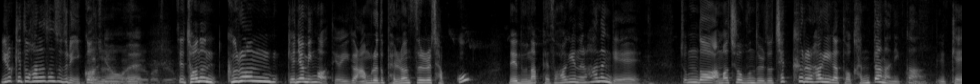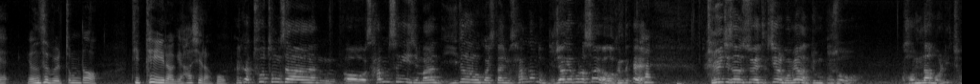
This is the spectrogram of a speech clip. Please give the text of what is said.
이렇게도 하는 선수들이 있거든요. 맞아요, 예. 맞아요, 맞아요. 이제 저는 그런 개념인 것 같아요. 이걸 아무래도 밸런스를 잡고 내 눈앞에서 확인을 하는 게 좀 더 아마추어 분들도 체크를 하기가 더 간단하니까 어. 이렇게 연습을 좀더 디테일하게 하시라고. 그러니까 투어 통산 어, 3승이지만 2등한 것까지 따지면 상금도 무지하게 벌었어요. 근데 조윤지 선수의 특징을 보면 좀 무서워. 겁나 멀리 쳐.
